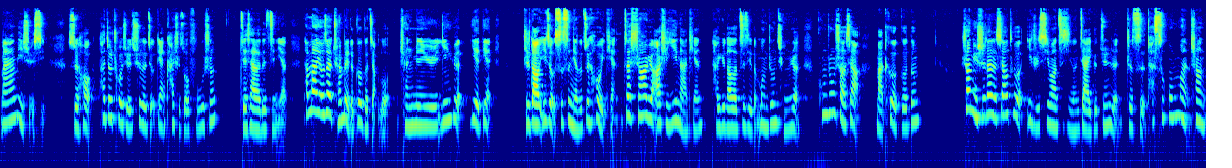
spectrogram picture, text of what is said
迈阿密学习。随后，她就辍学去了酒店，开始做服务生。接下来的几年，她漫游在全北的各个角落，沉迷于音乐夜店。直到一九四四年的最后一天，在十二月二十一那天，她遇到了自己的梦中情人——空中少校马特·戈登。少女时代的肖特一直希望自己能嫁一个军人，这次他似乎马上，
